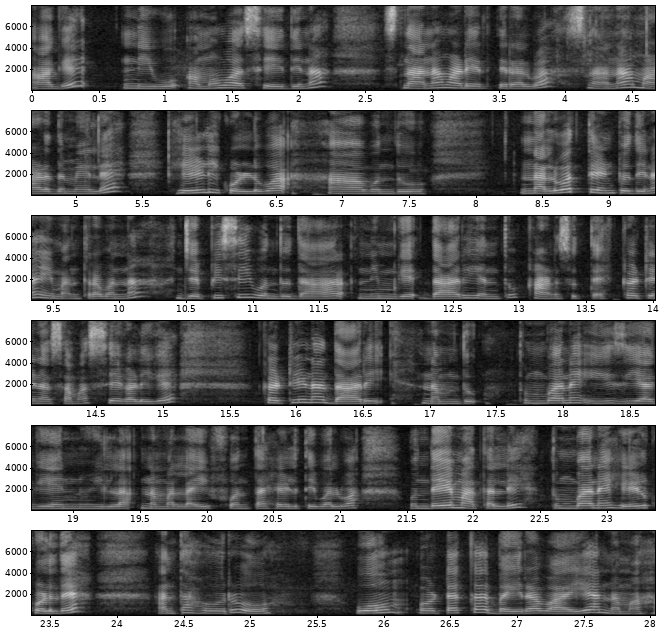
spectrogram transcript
ಹಾಗೆ ನೀವು ಅಮಾವಾಸ್ಯೆ ದಿನ ಸ್ನಾನ ಮಾಡಿರ್ತೀರಲ್ವ? ಸ್ನಾನ ಮಾಡಿದ ಮೇಲೆ ಹೇಳಿಕೊಳ್ಳುವ ಒಂದು ನಲವತ್ತೆಂಟು ದಿನ ಈ ಮಂತ್ರವನ್ನು ಜಪಿಸಿ ಒಂದು ದಾ, ನಿಮಗೆ ದಾರಿಯಂತೂ ಕಾಣಿಸುತ್ತೆ. ಕಠಿಣ ಸಮಸ್ಯೆಗಳಿಗೆ ಕಠಿಣ ದಾರಿ ನಮ್ಮದು ತುಂಬಾ ಈಸಿಯಾಗಿ ಏನೂ ಇಲ್ಲ ನಮ್ಮ ಲೈಫ್ ಅಂತ ಹೇಳ್ತೀವಲ್ವ? ಒಂದೇ ಮಾತಲ್ಲಿ ತುಂಬಾ ಹೇಳ್ಕೊಳ್ದೆ. ಅಂತಹವರು, ಓಂ ಓಟಕ ಭೈರವಾಯ ನಮಃ,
